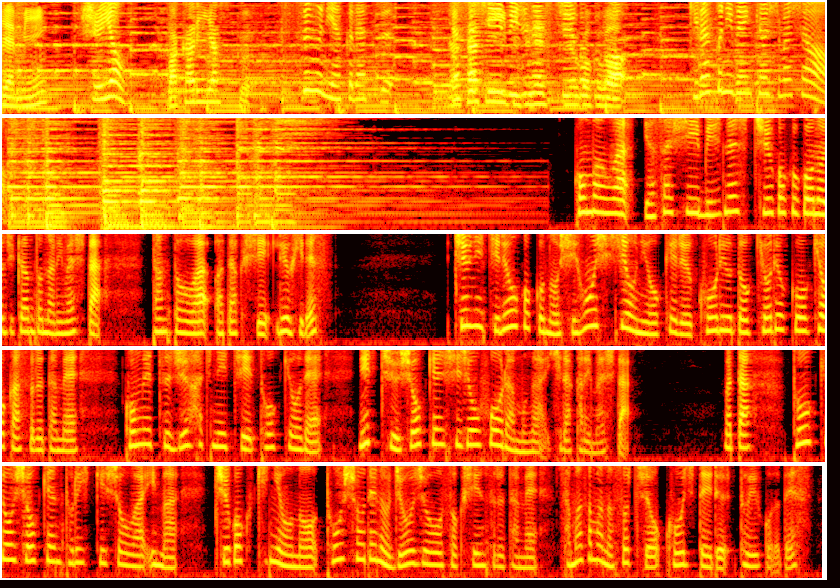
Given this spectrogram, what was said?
简明、实用、わかりやすく。すぐに役立つ。優しいビジネス中国語。気楽に勉強しましょう。こんばんは。優しいビジネス中国語の時間となりました。担当は私劉飛です。中日両国の資本市場における交流と協力を強化するため今月18日東京で日中証券市場フォーラムが開かれました。また東京証券取引所は今中国企業の東証での上場を促進するため様々な措置を講じているということです。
